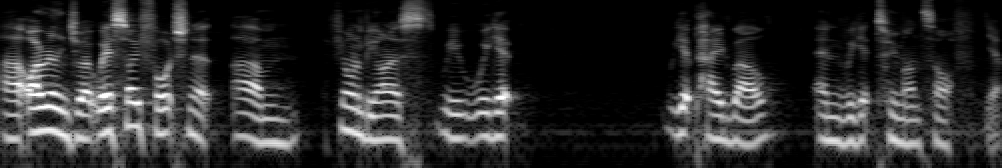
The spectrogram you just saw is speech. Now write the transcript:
uh, I really enjoy it. We're so fortunate. Um, if you want to be honest, we, we get we get paid well, and we get two months off. Yep.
